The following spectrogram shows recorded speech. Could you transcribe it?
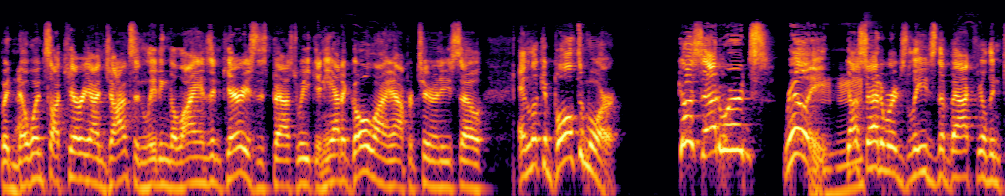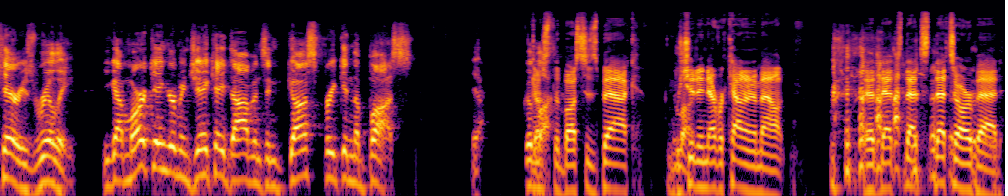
But no one saw on Johnson leading the Lions in carries this past week, and he had a goal line opportunity. So, and look at Baltimore, Gus Edwards, really? Gus Edwards leads the backfield in carries, really. You got Mark Ingram and J.K. Dobbins and Gus freaking the bus. Yeah, good luck. Gus luck. the bus is back. We should have never counted him out. That's that's that's our bad.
